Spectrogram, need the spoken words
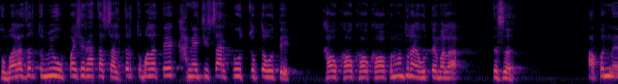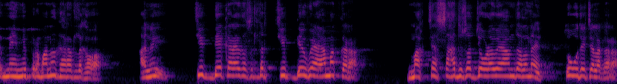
तुम्हाला जर तुम्ही उपाशी राहत असाल तर तुम्हाला ते खाण्याची सारखी उत्सुकता होते. खाऊ खाऊ खाऊ खाऊ आपण म्हणतो नाही होते मला तसं. आपण नेहमीप्रमाणे घरातलं खावा. आणि चीट डे करायचा असेल तर चीट डे व्यायामात करा. मागच्या सहा दिवसात जेवढा व्यायाम झाला नाही तो उद्याच्याला करा.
